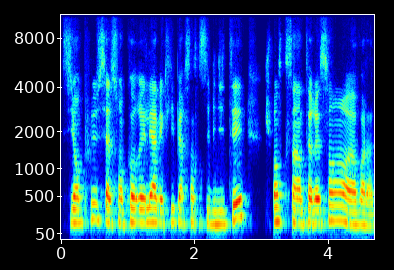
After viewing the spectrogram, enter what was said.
Si en plus elles sont corrélées avec l'hypersensibilité, je pense que c'est intéressant euh, voilà,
